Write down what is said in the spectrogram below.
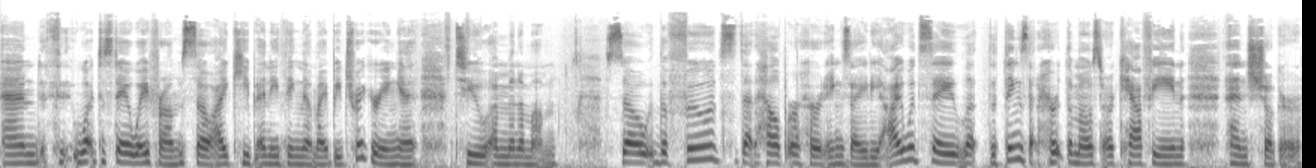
and th- what to stay away from. So I keep anything that might be triggering it to a minimum. So the foods that help or hurt anxiety, I would say the things that hurt the most are caffeine and sugar.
